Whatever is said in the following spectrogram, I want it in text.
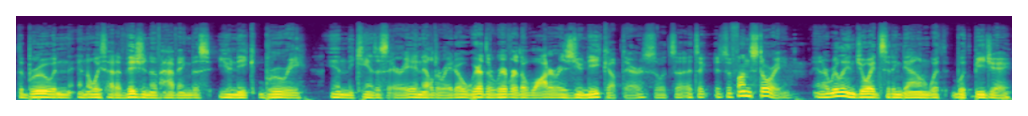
the brew and, and always had a vision of having this unique brewery in the Kansas area in El Dorado, where the river, the water is unique up there. So it's a it's a it's a fun story, and I really enjoyed sitting down with with BJ.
